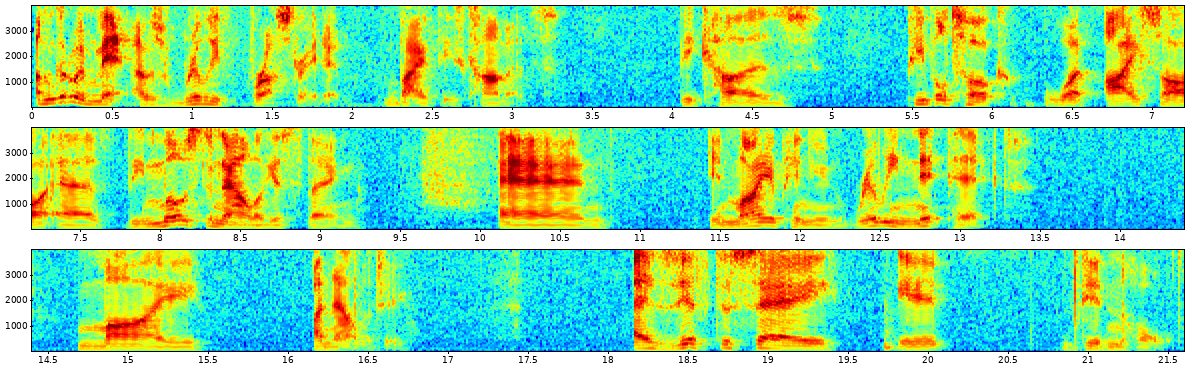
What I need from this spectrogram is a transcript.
I'm going to admit, I was really frustrated by these comments because people took what I saw as the most analogous thing and, in my opinion, really nitpicked my analogy as if to say it didn't hold.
